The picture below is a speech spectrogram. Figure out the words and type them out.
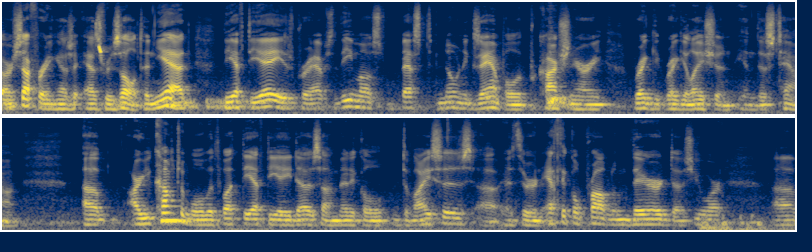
are suffering as, a- as a result. And yet, the FDA is perhaps the most best-known example of precautionary reg- regulation in this town. Uh, Are you comfortable with what the FDA does on medical devices? Uh, Is there an ethical problem there? Does your uh,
